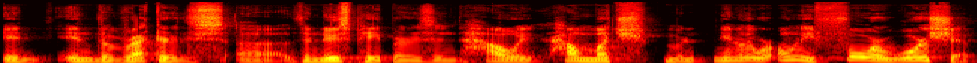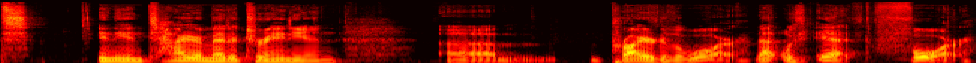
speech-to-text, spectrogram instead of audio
in in the records, uh, the newspapers, and how how much you know there were only four warships in the entire Mediterranean um, prior to the war. That was it. Four.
